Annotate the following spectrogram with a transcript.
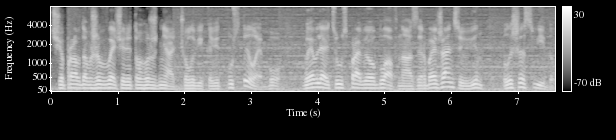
Щоправда, вже ввечері того ж дня чоловіка відпустили, бо виявляється, у справі облав на азербайджанців він лише свідок.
